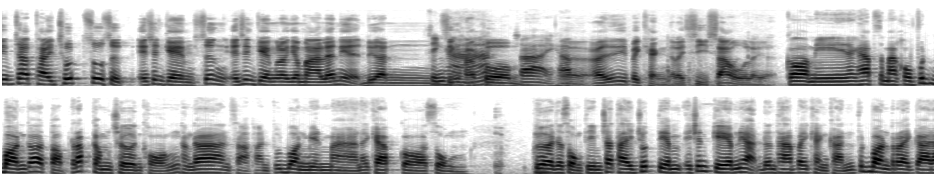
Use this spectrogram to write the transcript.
ทีมชาติไทยชุดสู้ศึกเอเชียนเกมซึ่งเอเชียนเกมกำลังจะมาแล้วเนี่ยเดือนสิงหาหาคมใช่ครับเอออันนี้ไปแข่งอะไรสีเศร้าอะไรอะก็มีนะครับสมาคมฟุตบอลก็ตอบรับคำเชิญของทางด้านสหพันธ์ฟุตบอลเมียนมานะครับก็ส่งเพื่อจะส่งทีมชาติไทยชุดเตรียมเอเชียนเกมเนี่ยเดินทางไปแข่งขันฟุตบอลรายการ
